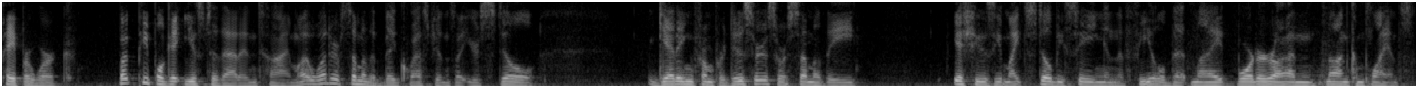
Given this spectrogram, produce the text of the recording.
paperwork, but people get used to that in time. What are some of the big questions that you're still getting from producers or some of the issues you might still be seeing in the field that might border on noncompliance?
